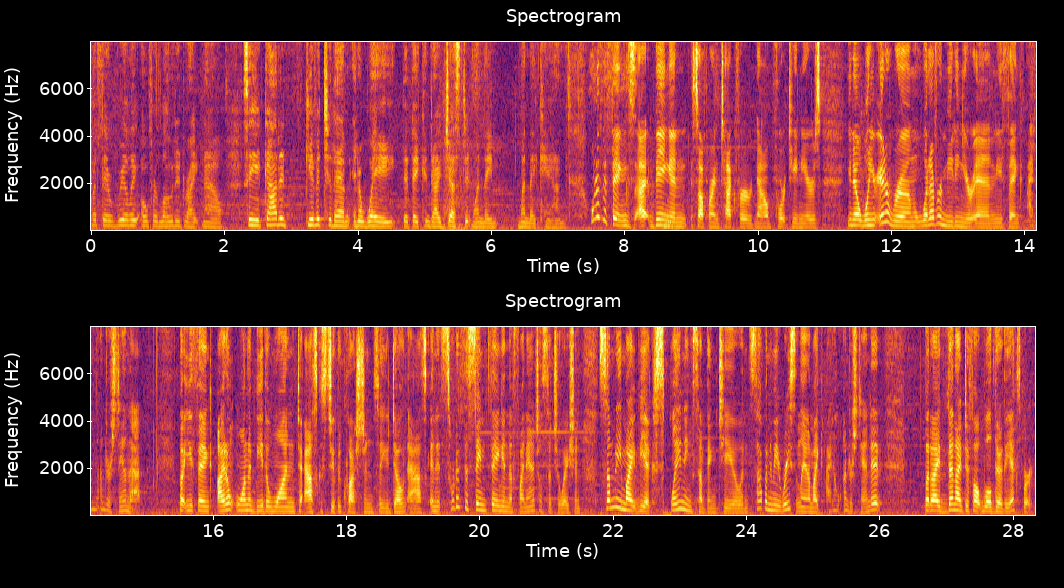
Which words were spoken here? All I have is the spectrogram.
but they're really overloaded right now. So you got to give it to them in a way that they can digest it when they when they can. One of the things, uh, being in software and tech for now 14 years, you know, when you're in a room, whatever meeting you're in, you think, I didn't understand that. But you think, I don't want to be the one to ask a stupid question, so you don't ask. And it's sort of the same thing in the financial situation. Somebody might be explaining something to you, and it's happened to me recently, and I'm like, I don't understand it. But I then I default, well, they're the expert.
